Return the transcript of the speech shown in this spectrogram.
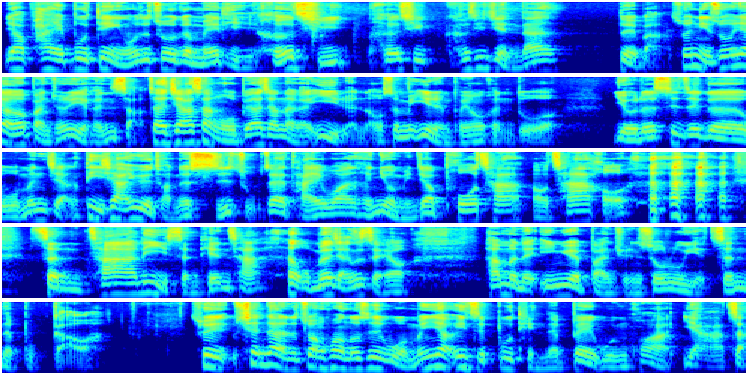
要拍一部电影或者做一个媒体，何其何其何其简单！对吧？所以你说要有版权的也很少，再加上我不要讲哪个艺人了，我身边艺人朋友很多，有的是这个我们讲地下乐团的始祖，在台湾很有名，叫坡叉哦叉猴，沈叉利沈天叉，我没有讲是谁哦，他们的音乐版权收入也真的不高啊。所以现在的状况都是我们要一直不停的被文化压榨，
